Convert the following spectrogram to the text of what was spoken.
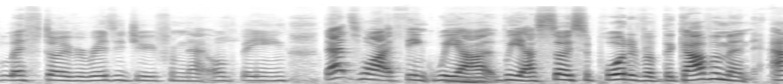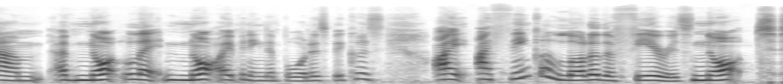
leftover residue from that of being. That's why I think we are we are so supportive of the government um, of not let not opening the borders because I I think a lot of the fear is not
